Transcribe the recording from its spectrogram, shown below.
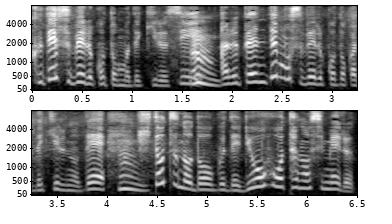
クで滑ることもできるし、うん。アルペンでも滑ることができるので、うん。一つの道具で両方楽しめる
